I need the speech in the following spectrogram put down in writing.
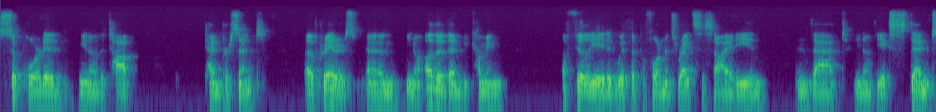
supported, you know, the top 10% of creators. And, you know, other than becoming affiliated with the Performance Rights Society and, and that, you know, the extent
